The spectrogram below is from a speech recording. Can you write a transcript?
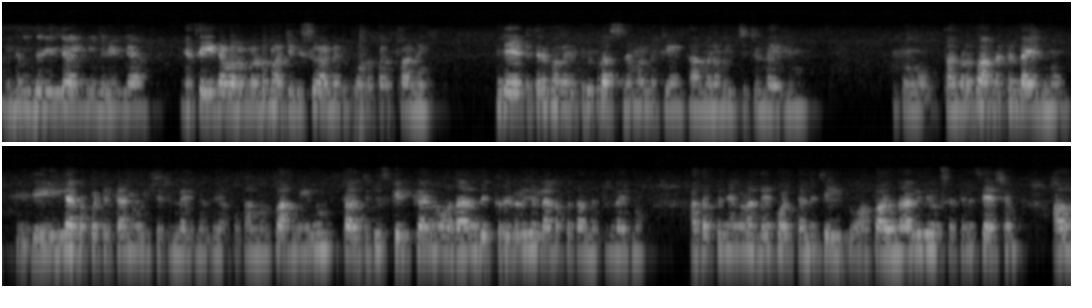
അലഹമില്ല അലഹമില്ല ഞാൻ സെയ്ദ് അവറുകളോട് മജ്ലിസ് കാണുന്ന ഒരു കൂടപ്പറപ്പാണ്. എന്റെ ഏട്ടത്തിന്റെ മകനക്ക് ഒരു പ്രശ്നം വന്നിട്ട് ഞാൻ താങ്കളെ വിളിച്ചിട്ടുണ്ടായിരുന്നു. അപ്പോൾ താങ്കൾ പറഞ്ഞിട്ടുണ്ടായിരുന്നു ജയിലിൽ അകപ്പെട്ടിട്ടാണ് വിളിച്ചിട്ടുണ്ടായിരുന്നത്. അപ്പോൾ താങ്കൾ പറഞ്ഞിരുന്നു താജ് വിസ്കരിക്കാനും ഓതാനും ദിക്കറുകൾ ചൊല്ലാനൊക്കെ തന്നിട്ടുണ്ടായിരുന്നു. അതൊക്കെ ഞങ്ങൾ അതേപോലെ തന്നെ ചെയ്തു. ആ പതിനാല് ദിവസത്തിന് ശേഷം അവൻ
